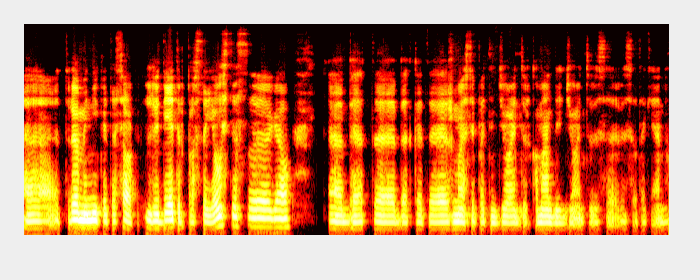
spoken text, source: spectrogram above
Uh, turiu omeny, kad tiesiog liūdėti ir prastai jaustis uh, gal, bet, bet kad žmonės taip pat didžiuojant ir komandai didžiuojant visą, visą tą kelią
